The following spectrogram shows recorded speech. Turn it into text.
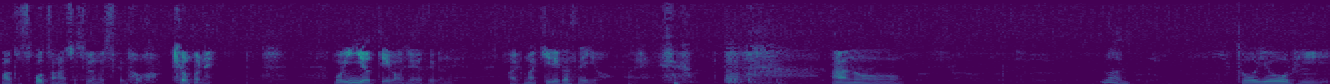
またスポーツの話をするんですけど、今日もね、もういいよって言うかもしれないですけどね、まあ、まあ、聞いてくださいよ。はい。あの、まあ、土曜日、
